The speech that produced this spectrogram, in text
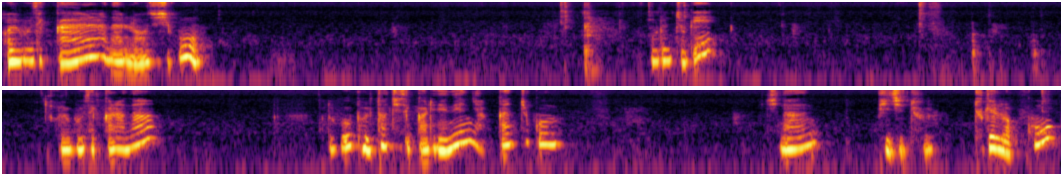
얼굴 색깔 하나를 넣어주시고 오른쪽에 얼굴 색깔 하나 그리고 볼터치 색깔이 되는 약간 조금 진한 비지 둘, 두 개를 넣고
